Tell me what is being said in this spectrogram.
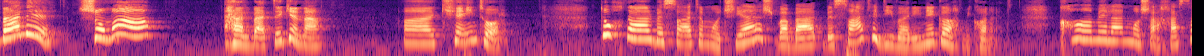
بله شما البته که نه که اینطور دختر به ساعت مچیش و بعد به ساعت دیواری نگاه می کند. کاملا مشخص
